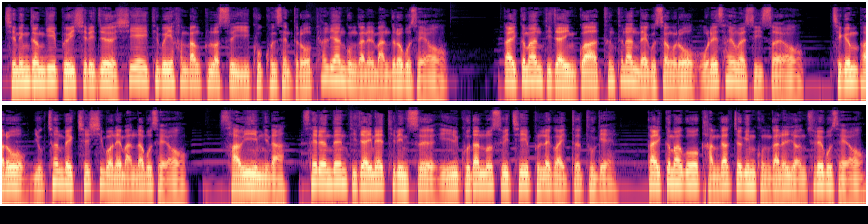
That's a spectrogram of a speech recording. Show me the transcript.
지능전기 V 시리즈 CATV 한방 플러스 2구 콘센트로 편리한 공간을 만들어 보세요. 깔끔한 디자인과 튼튼한 내구성으로 오래 사용할 수 있어요. 지금 바로 6,170원에 만나보세요. 4위입니다. 세련된 디자인의 티린스 1 9단로 스위치 블랙 화이트 2개. 깔끔하고 감각적인 공간을 연출해보세요.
